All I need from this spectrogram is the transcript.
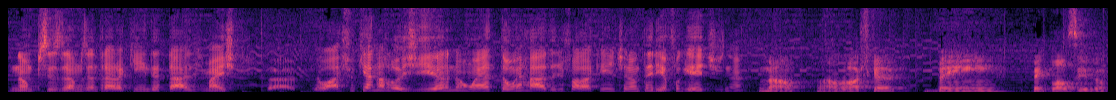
Não precisamos entrar aqui em detalhes, mas ah, eu acho que a analogia não é tão errada de falar que a gente não teria foguetes, né? Não, não, eu acho que é bem, bem plausível.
